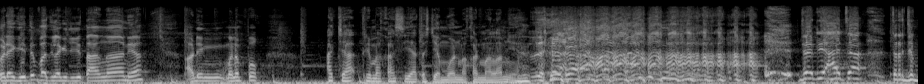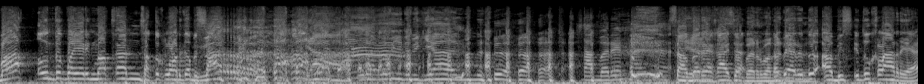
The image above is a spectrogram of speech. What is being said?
Udah gitu pas lagi cuci tangan ya, ada yang menepuk. Aca, terima kasih atas jamuan makan malamnya. Jadi Aca terjebak untuk bayarin makan satu keluarga besar. ya, kurang lebih demikian. Sabarnya Kak Aca. Sabar Iya, ya sabar banget Tapi hari itu. itu abis itu kelar ya.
